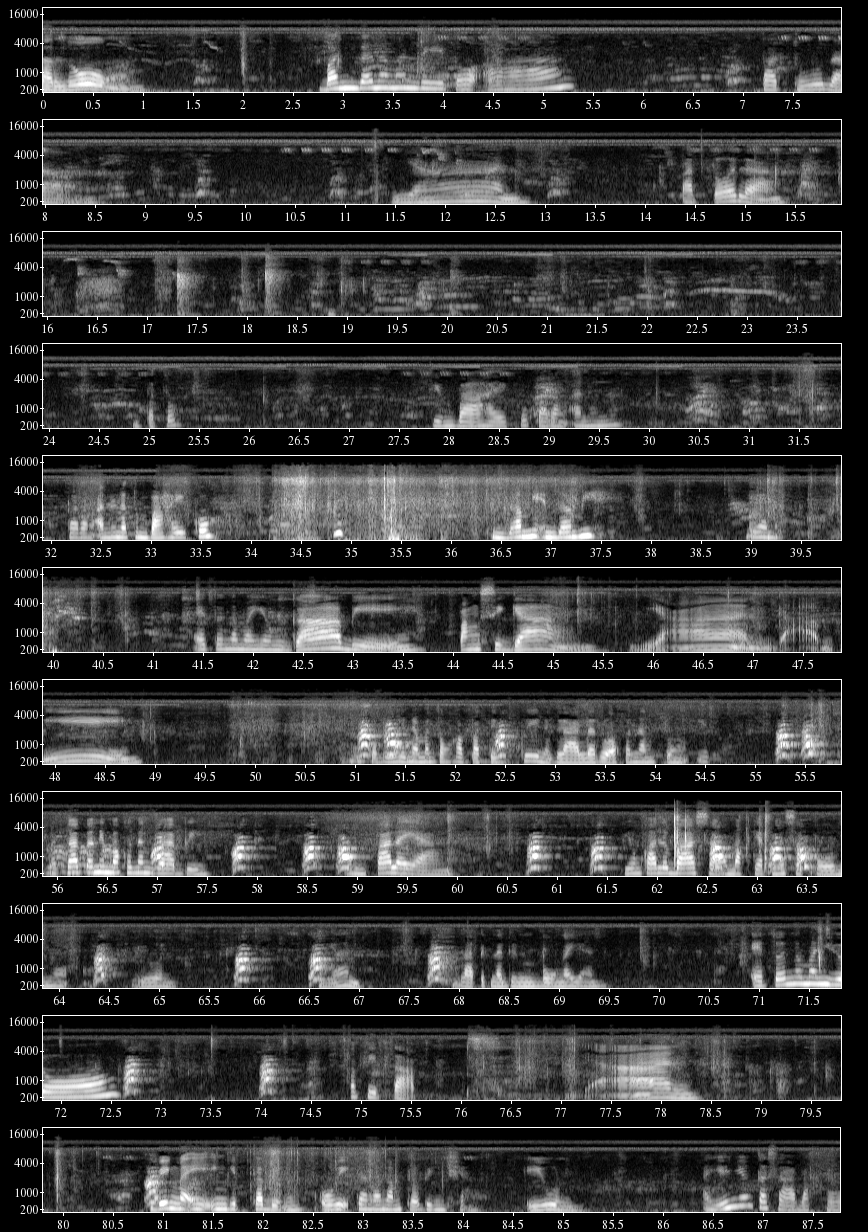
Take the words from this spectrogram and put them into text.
talong. Banda naman dito ang patula. Yan. Patola. Ano pa to? Yung bahay ko, parang ano na. Parang ano na tong bahay ko. Ang dami, ang dami. Ayan. Ito naman yung gabi. Pangsigang. Yan. Gabi. Sabihin naman tong kapatid ko eh. Naglalaro ako ng tungit. Nagtatanim ako ng gabi. Ang palaya. Yung kalabasa, umakyat na sa puno. Yun. Ayan. Lapit na din yung bunga yan. Ito naman yung potitaps. Yan. Bing, naiinggit ka, Bing. Uwi ka na ng probinsya. Iyon. Ayun yung kasama ko.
